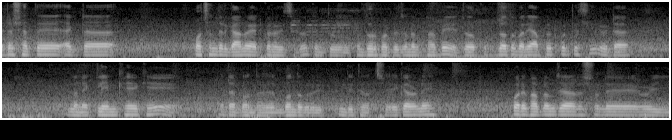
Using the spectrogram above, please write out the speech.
এটার সাথে একটা পছন্দের গানও অ্যাড করা হয়েছিল, কিন্তু দুর্ভাগ্যজনকভাবে যত- যতবারই আপলোড করতেছি, ওইটা মানে ক্লেম খেয়ে খেয়ে এটা বন্ধ বন্ধ করে দিতে হচ্ছে। এই কারণে পরে ভাবলাম যে আর আসলে ওই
